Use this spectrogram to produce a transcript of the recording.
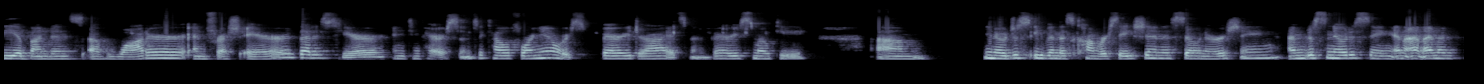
the abundance of water and fresh air that is here in comparison to California, where it's very dry, it's been very smoky. Um, you know, just even this conversation is so nourishing. I'm just noticing, and I'm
